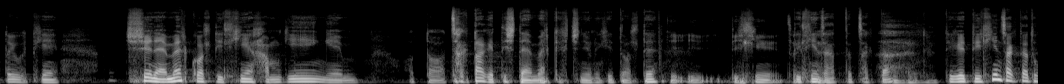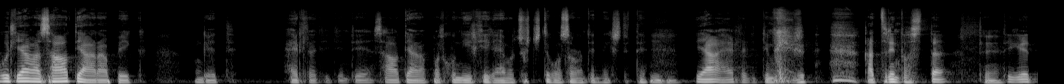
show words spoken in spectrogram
одоо юу гэдгийг жишээ нь Америк бол дэлхийн хамгийн эм одоо цагдаа гэдэг чинь Америк гэх чинь ерөнхийдөө бол тий дэлхийн дэлхийн цагдаа цагдаа. Тэгээд дэлхийн цагдаа тэгвэл ягаа Сауди Арабыг ингээд хайрлаад идэв те. Сауди Араб бол хүний эрхийг амар зүчдэг улс орнуудын нэг шүү дээ те. Яагаад хайрлаад идэв гэхээр газрын тустай. Тэгээд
